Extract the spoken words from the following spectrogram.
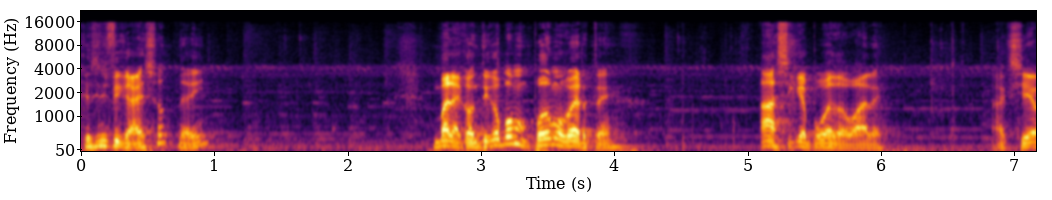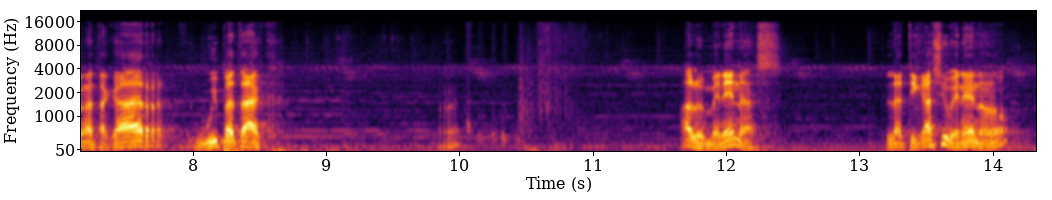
¿Qué significa eso de ahí? Vale, contigo puedo, moverte. Ah, sí que puedo, vale. Acción, atacar. Whip attack. Ah, lo envenenas. Latigazo y veneno, ¿no?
